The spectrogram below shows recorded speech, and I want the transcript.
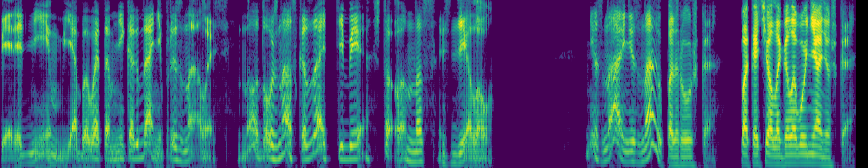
Перед ним я бы в этом никогда не призналась, но должна сказать тебе, что он нас сделал. Не знаю, не знаю, подружка, покачала головой нянюшка.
